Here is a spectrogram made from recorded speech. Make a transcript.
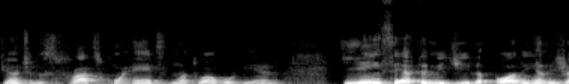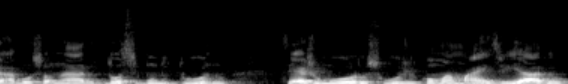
diante dos fatos correntes no atual governo que em certa medida podem alijar Bolsonaro do segundo turno, Sérgio Moro surge como a mais viável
